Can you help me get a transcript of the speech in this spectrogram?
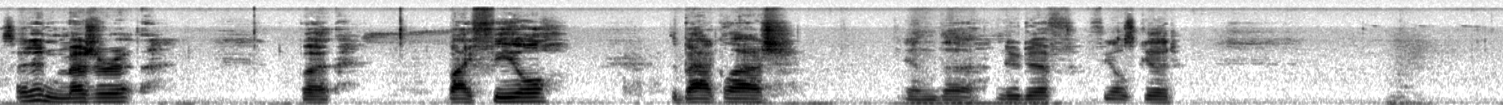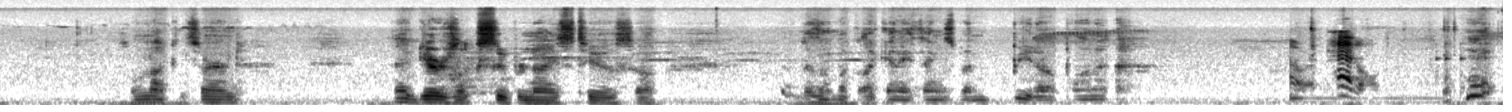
So I didn't measure it, but by feel, the backlash in the new diff feels good. So I'm not concerned. That gears look super nice too, so it doesn't look like anything's been beat up on it. pedal.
